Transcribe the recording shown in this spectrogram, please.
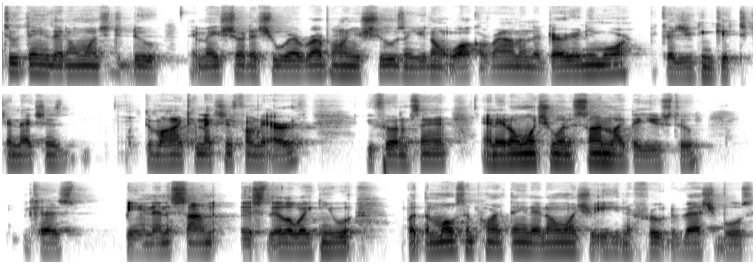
two things they don't want you to do. They make sure that you wear rubber on your shoes and you don't walk around in the dirt anymore because you can get connections, divine connections from the earth. You feel what I'm saying? And they don't want you in the sun like they used to because being in the sun is still awakening you. But the most important thing, they don't want you eating the fruit, the vegetables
